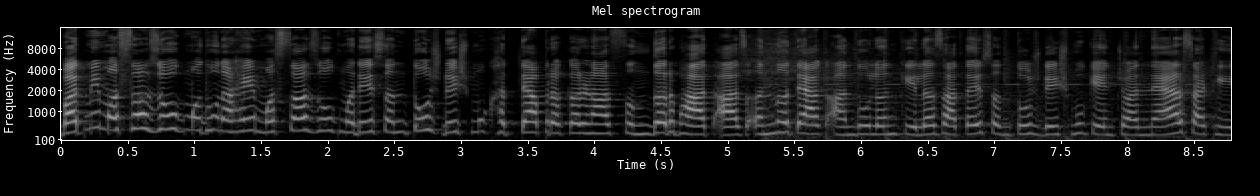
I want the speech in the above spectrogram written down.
बातमी मस्साजोग मधून आहे. मस्साजोगमध्ये संतोष देशमुख हत्या प्रकरणा संदर्भात आज अन्नत्याग आंदोलन केलं जात आहे संतोष देशमुख यांच्या न्यायासाठी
